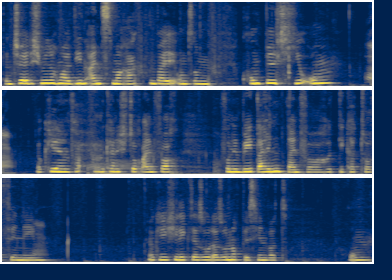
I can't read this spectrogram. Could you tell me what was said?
Dann trade ich mir nochmal den 1 Smaragden bei unserem Kumpel hier um. Okay, dann kann ich doch einfach von dem Beet da hinten einfach die Kartoffel nehmen. Okay, hier liegt ja so oder so noch ein bisschen was rum.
